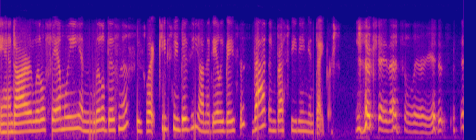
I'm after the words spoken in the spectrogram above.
and our little family and little business is what keeps me busy on a daily basis. That and breastfeeding and diapers. Okay, that's hilarious.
